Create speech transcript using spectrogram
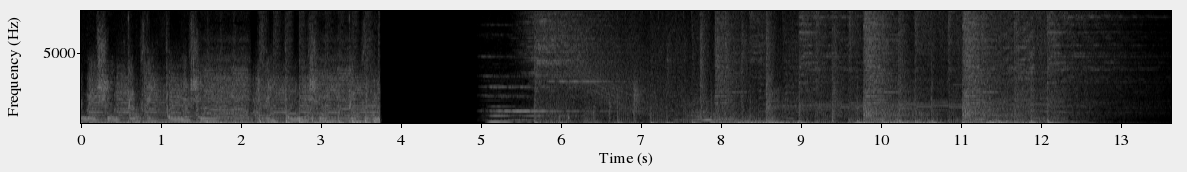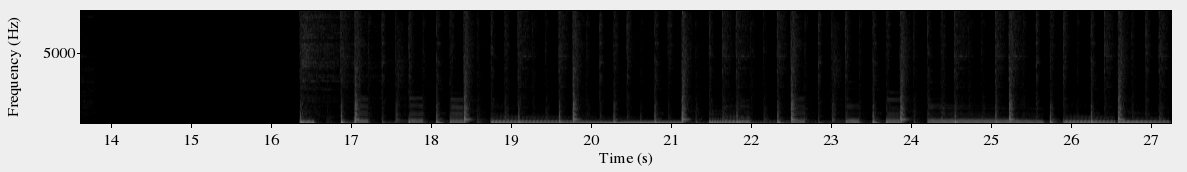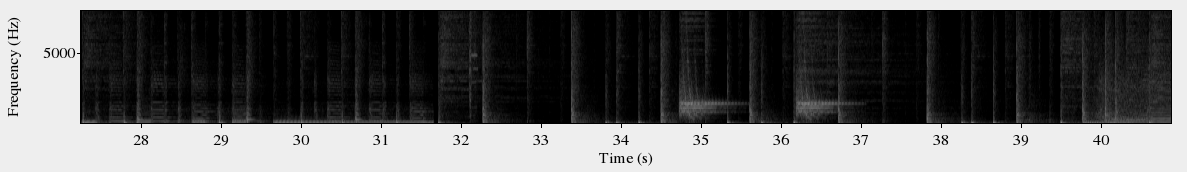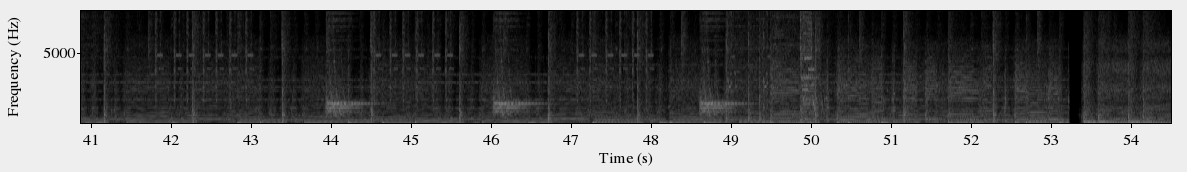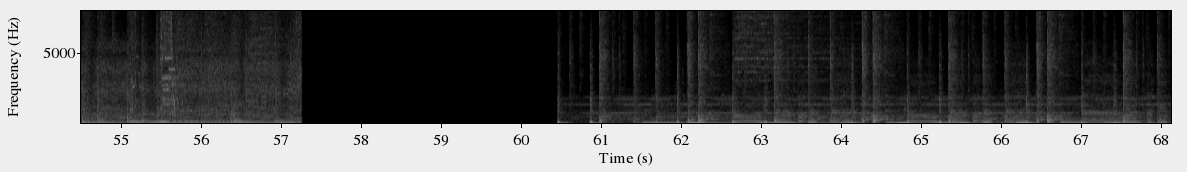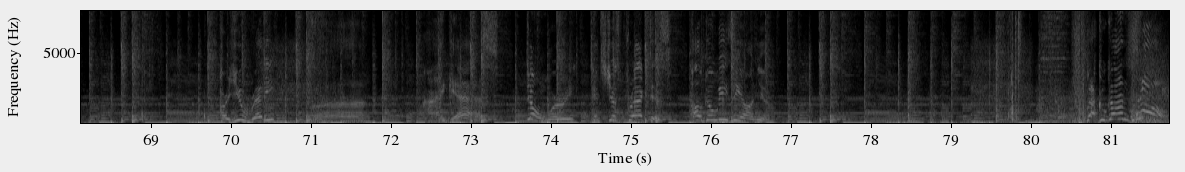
the mission. Complete the. Complete the. It's just practice. I'll go easy on you. Bakugan Brawl!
